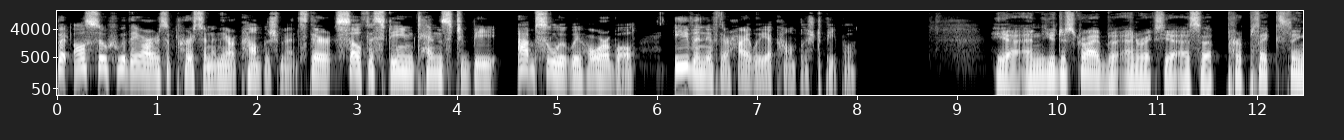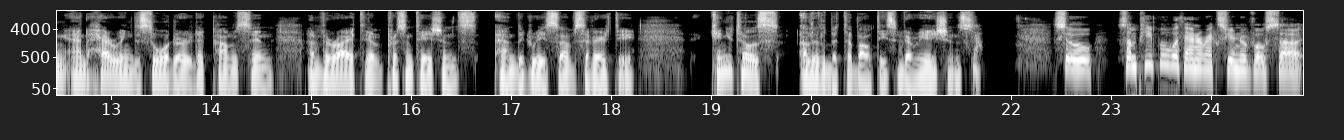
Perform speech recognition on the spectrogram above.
but also who they are as a person and their accomplishments. Their self-esteem tends to be absolutely horrible, even if they're highly accomplished people. Yeah, and you describe anorexia as a perplexing and harrowing disorder that comes in a variety of presentations and degrees of severity. Can you tell us a little bit about these variations? Yeah. So some people with anorexia nervosa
